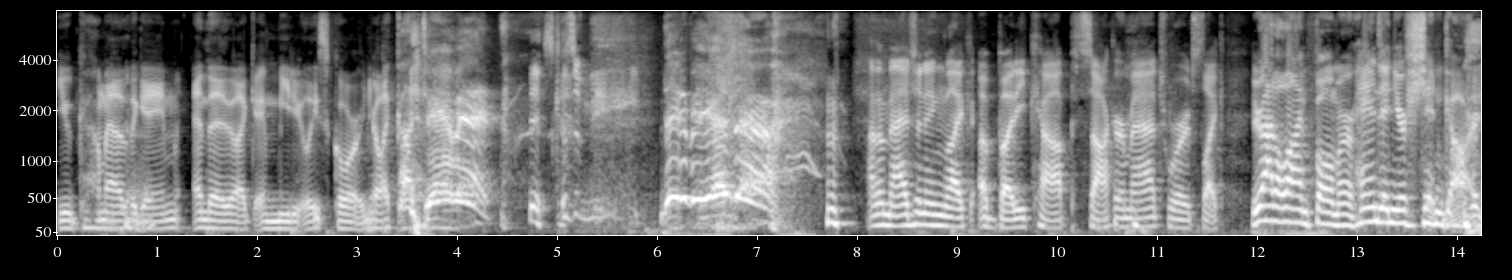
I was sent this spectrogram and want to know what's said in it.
you come out of the game and they like immediately score, and you're like, God damn it! it's because of me. Need to be in there. I'm imagining like a buddy cop soccer match where it's like, you're out of line, Fulmer. Hand in your shin guard.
